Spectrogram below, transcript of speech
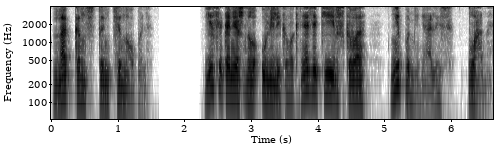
на Константинополь если, конечно, у великого князя Киевского не поменялись планы.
